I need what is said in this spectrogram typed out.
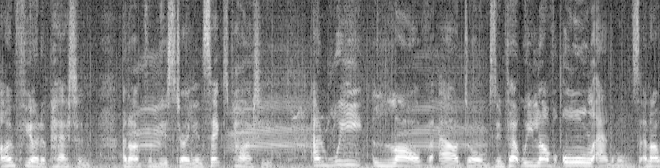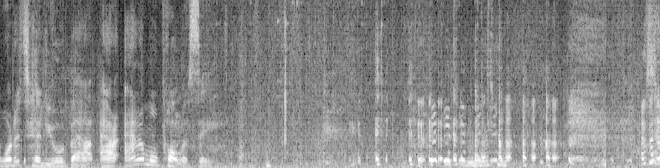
I'm Fiona Patten, and I'm from the Australian Sex Party. And we love our dogs. In fact, we love all animals. And I want to tell you about our animal policy. so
